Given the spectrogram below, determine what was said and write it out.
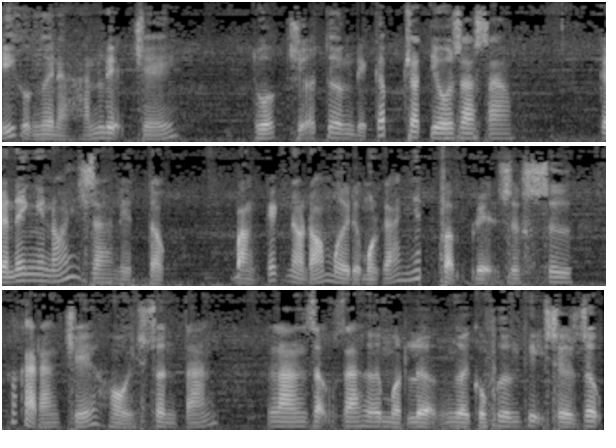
ý của người là hắn luyện chế thuốc chữa thương để cấp cho tiêu gia sao? Gần đây nghe nói gia liệt tộc bằng cách nào đó mời được một gã nhất phẩm luyện dược sư có khả năng chế hồi xuân tán, lan rộng ra hơn một lượng người của phương thị sử dụng.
